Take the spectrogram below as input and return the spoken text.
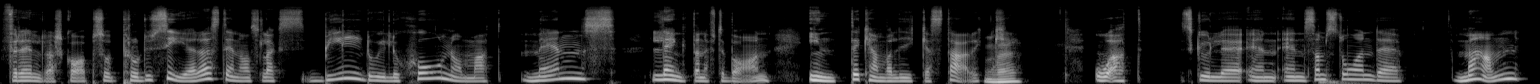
föräldraskap så produceras det någon slags bild och illusion om att mäns längtan efter barn inte kan vara lika stark. Nej. Och att skulle en ensamstående man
